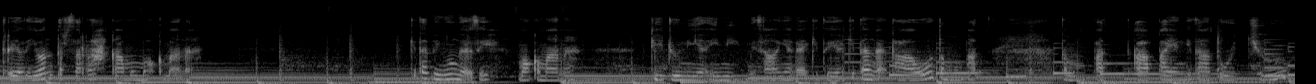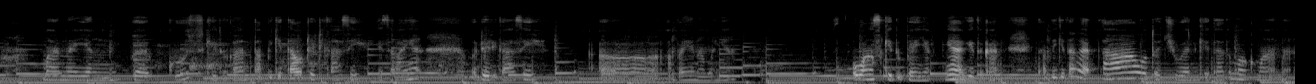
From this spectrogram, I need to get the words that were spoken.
triliun terserah kamu mau ke mana. Kita bingung nggak sih mau ke mana di dunia ini? Misalnya kayak gitu ya kita nggak tahu tempat tempat apa yang kita tuju mana yang bagus gitu kan tapi kita udah dikasih istilahnya udah dikasih uh, apa ya namanya uang segitu banyaknya gitu kan. Tapi kita nggak tahu tujuan kita tuh mau ke mana.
